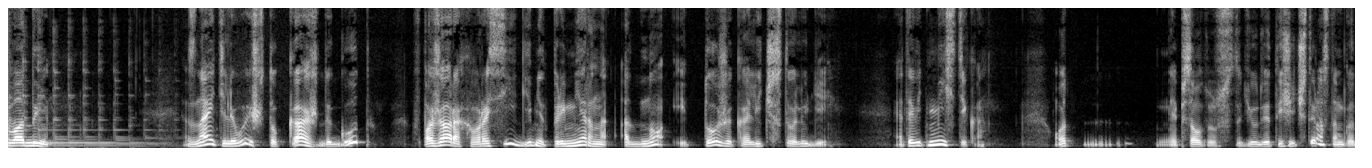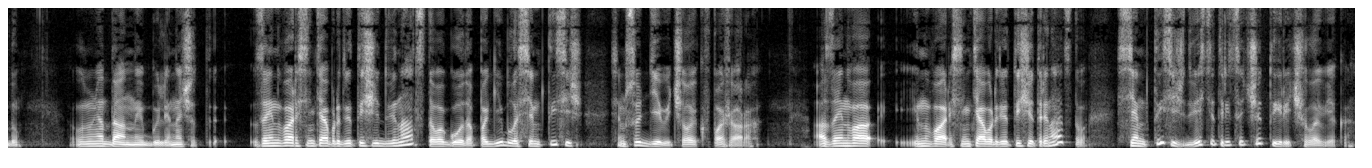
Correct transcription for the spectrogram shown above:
воды. Знаете ли вы, что каждый год в пожарах в России гибнет примерно одно и то же количество людей? Это ведь мистика. Вот я писал эту статью в 2014 году, у меня данные были, значит, за январь-сентябрь 2012 года погибло 7709 человек в пожарах, а за январь-сентябрь 2013 7234 человека.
